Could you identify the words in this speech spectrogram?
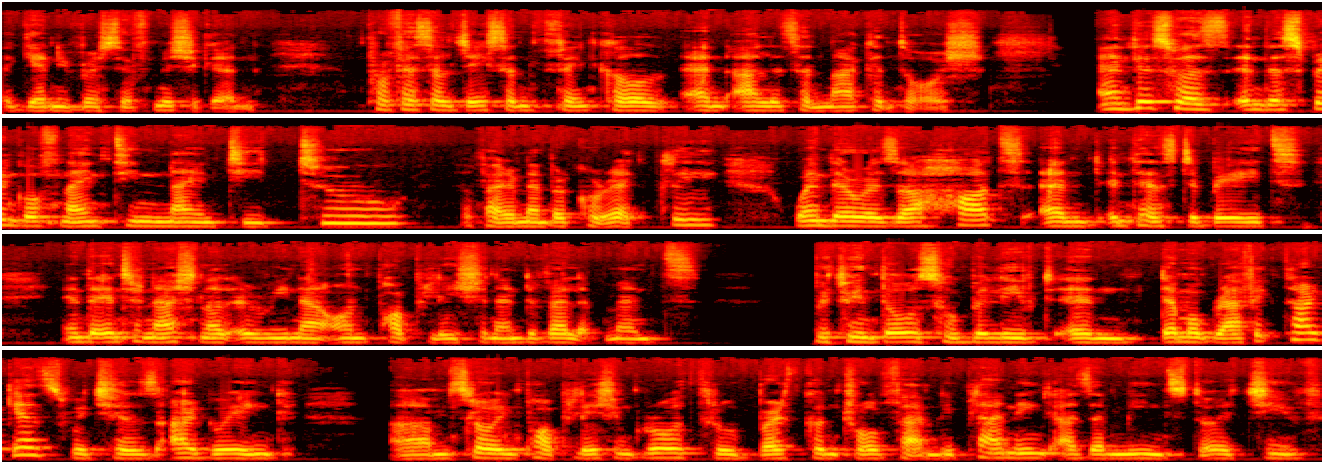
again, University of Michigan, Professor Jason Finkle and Alison McIntosh. And this was in the spring of 1992, if I remember correctly, when there was a hot and intense debate in the international arena on population and development between those who believed in demographic targets, which is arguing um, slowing population growth through birth control family planning as a means to achieve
